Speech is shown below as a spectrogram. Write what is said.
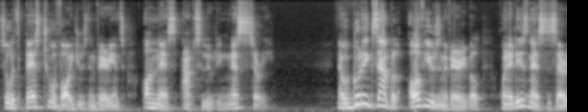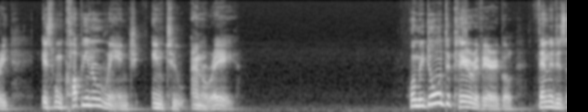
so it's best to avoid using variants unless absolutely necessary. Now, a good example of using a variable when it is necessary is when copying a range into an array. When we don't declare a variable, then it is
